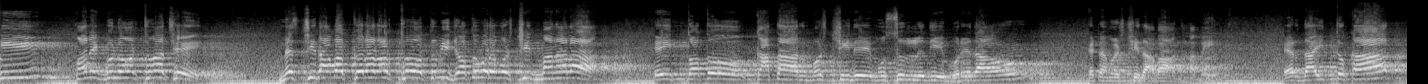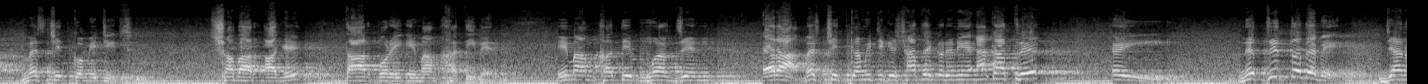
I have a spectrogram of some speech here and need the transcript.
কি? অনেকগুলো অর্থ আছে। মসজিদ আবাদ করার অর্থ, তুমি যত বড় মসজিদ বানালা এই তত কাতার মসজিদে মুসল্লি দিয়ে ভরে দাও, এটা মসজিদ আবাদ হবে। এর দায়িত্ব কার? মসজিদ কমিটির। সবার আগে, তারপরে ইমাম খাতিবের। ইমাম খাতিব মসজিদ এরা মসজিদ কমিটিকে সাথে করে নিয়ে একাত্রে এই নেতৃত্ব দেবে, যেন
